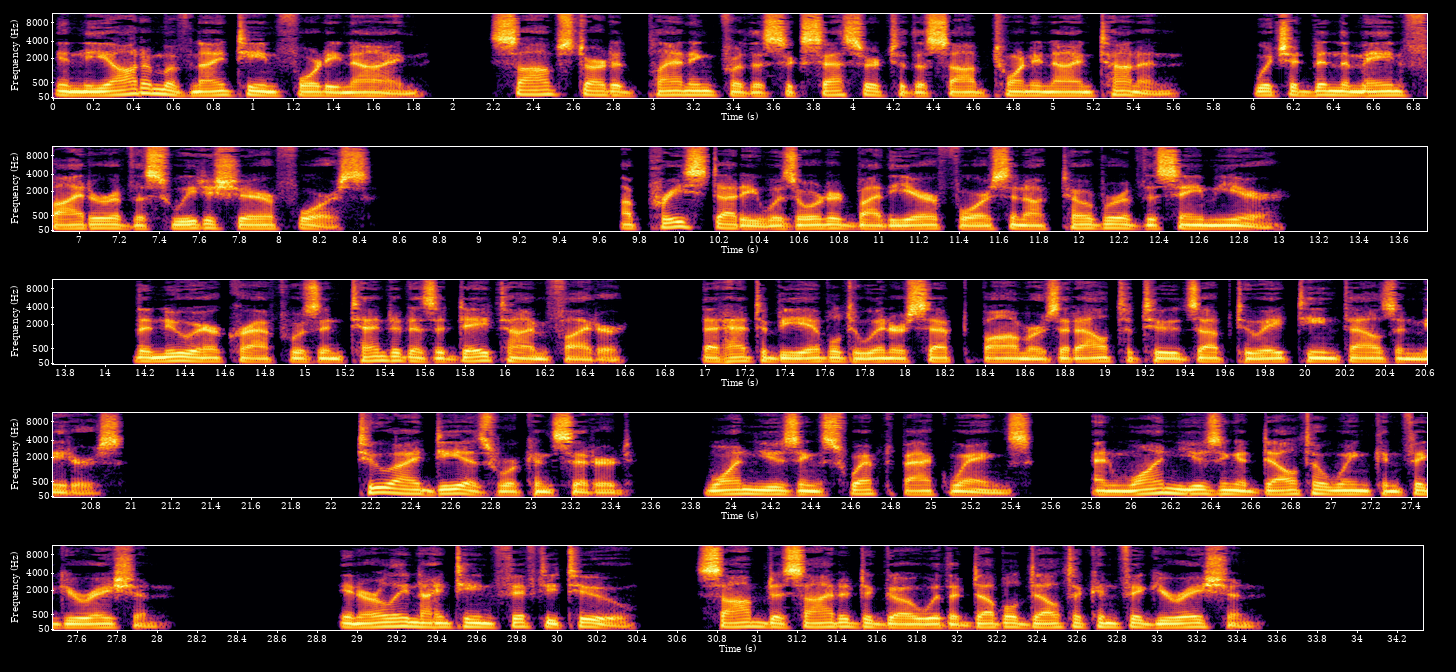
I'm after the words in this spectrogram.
In the autumn of 1949, Saab started planning for the successor to the Saab 29 Tunnan, which had been the main fighter of the Swedish Air Force. A pre-study was ordered by the Air Force in October of the same year. The new aircraft was intended as a daytime fighter, that had to be able to intercept bombers at altitudes up to 18,000 meters. Two ideas were considered, one using swept-back wings, and one using a delta wing configuration. In early 1952, Saab decided to go with a double delta configuration.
